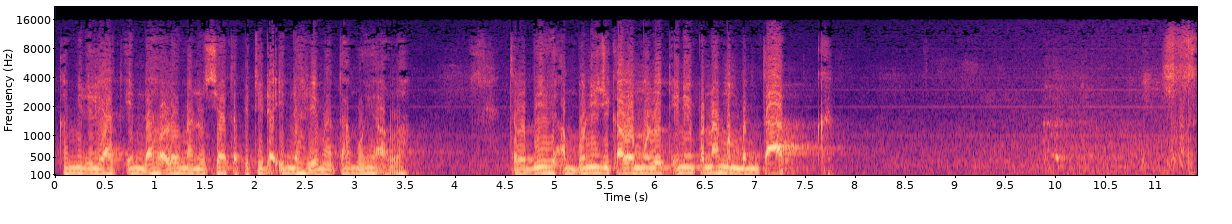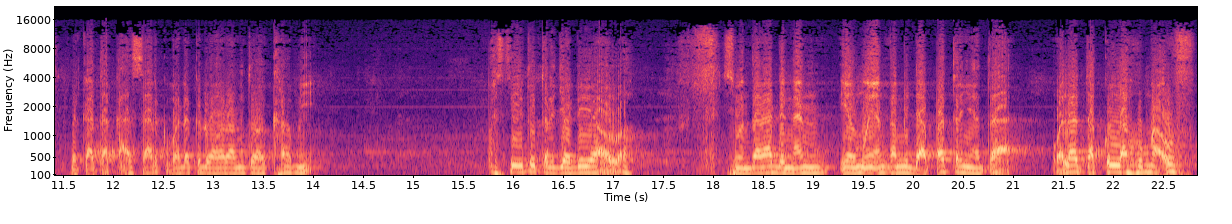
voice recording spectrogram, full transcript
kami dilihat indah oleh manusia tapi tidak indah di matamu ya Allah. Terlebih ampuni jikalau mulut ini pernah membentak. Berkata kasar kepada kedua orang tua kami. Pasti itu terjadi ya Allah. Sementara dengan ilmu yang kami dapat ternyata wala takullahu ma'uf.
